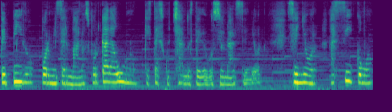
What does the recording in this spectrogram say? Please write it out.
te pido por mis hermanos, por cada uno que está escuchando este devocional, Señor. Señor, así como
